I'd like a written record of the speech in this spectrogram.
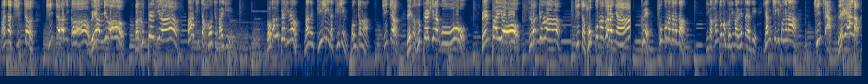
아 나 진짜 진짜라니까. 왜 안 믿어? 나 흡혈귀야. 아 진짜 허언증 말기. 너가 흡혈귀면 나는 귀신이다 귀신 멍청아. 진짜 내가 흡혈귀라고. 뱀파이어 드라큘라. 진짜 속구만 살았냐? 그래 속구만 살았다. 네가 한두 번 거짓말 했어야지. 양치기 소년아. 진짜 레알나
